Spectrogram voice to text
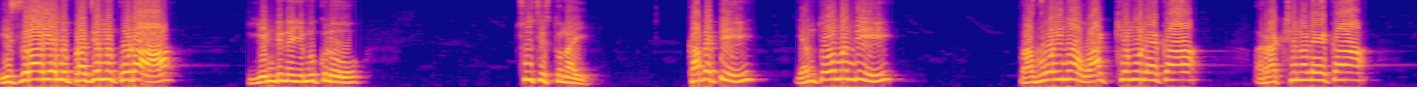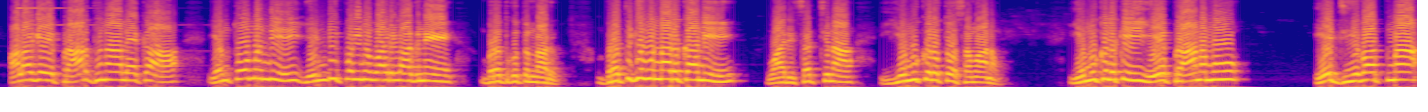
ఇజ్రాయేల్ ప్రజలను కూడా ఎండిన ఎముకలు సూచిస్తున్నాయి. కాబట్టి ఎంతోమంది ప్రభు అయిన వాక్యము లేక రక్షణ లేక అలాగే ప్రార్థన లేక ఎంతోమంది ఎండిపోయిన వారిలాగానే బ్రతుకుతున్నారు. బ్రతికి ఉన్నారు కానీ వారి సచ్చిన ఎముకలతో సమానం. ఎముకలకి ఏ ప్రాణము ఏ జీవాత్మ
